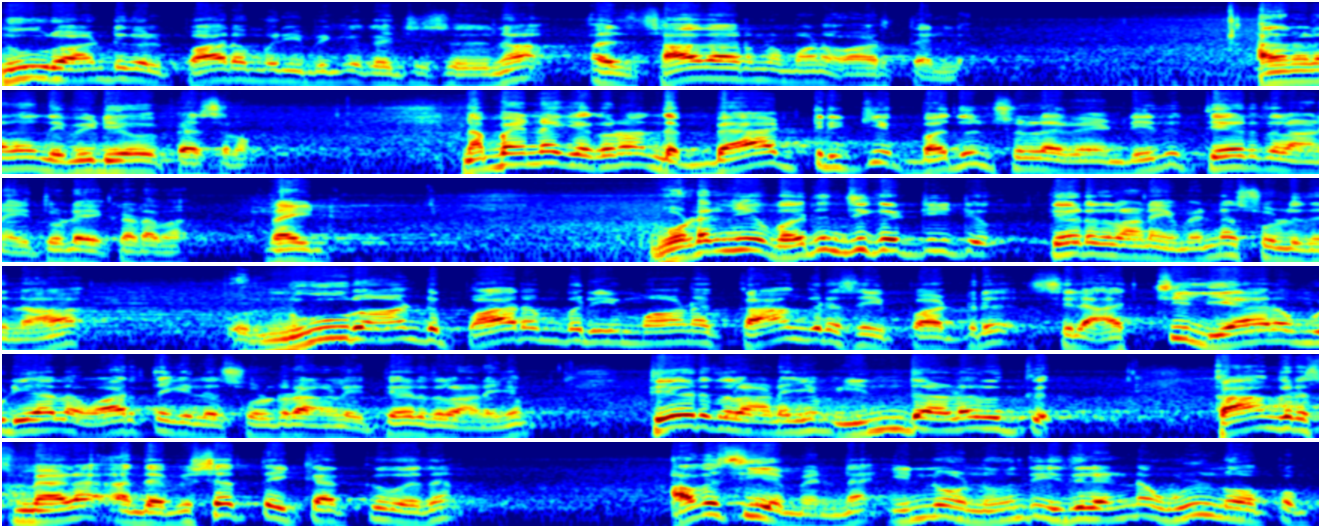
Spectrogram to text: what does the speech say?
நூறு ஆண்டுகள் பாரம்பரியமிக்க கட்சி சொல்லுதுன்னா அது சாதாரணமான வார்த்தை இல்லை அதனால தான் இந்த வீடியோவை பேசுகிறோம் நம்ம என்ன கேட்குறோம்? அந்த பேட்டரிக்கு பதில் சொல்ல வேண்டியது தேர்தல் ஆணையத்துடைய கடமை. ரைட். உடனே வரிஞ்சு கட்டிட்டு தேர்தல் ஆணையம் என்ன சொல்லுதுன்னா ஒரு நூறு ஆண்டு பாரம்பரியமான காங்கிரஸை பாற்று சில அச்சில் ஏற முடியாத வார்த்தைகளை சொல்கிறாங்களே தேர்தல் ஆணையம். தேர்தல் ஆணையம் இந்த அளவுக்கு காங்கிரஸ் மேலே அந்த விஷத்தை கக்குவதன் அவசியம் என்ன? இன்னொன்று வந்து இதில் என்ன உள்நோக்கம்?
